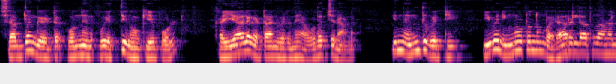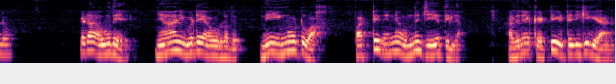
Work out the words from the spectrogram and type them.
ശബ്ദം കേട്ട് ഒന്ന് എത്തി നോക്കിയപ്പോൾ കയ്യാല കെട്ടാൻ വരുന്ന ഔതച്ചനാണ്. ഇന്ന് എന്തു പറ്റി? ഇവൻ ഇങ്ങോട്ടൊന്നും വരാറില്ലാത്തതാണല്ലോ. എടാ ഔദേ ഞാൻ ഇവിടെയാവുള്ളത് നീ ഇങ്ങോട്ട് വാ. പട്ടി നിന്നെ ഒന്നും ചെയ്യത്തില്ല. അതിനെ കെട്ടിയിട്ടിരിക്കുകയാണ്.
